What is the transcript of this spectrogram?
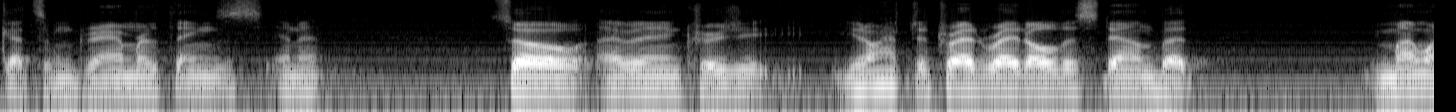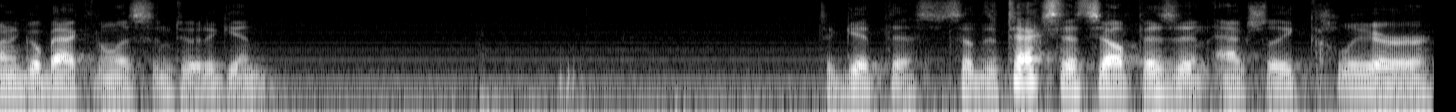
Got some grammar things in it. So I would encourage you, you don't have to try to write all this down, but you might want to go back and listen to it again to get this. So the text itself isn't actually clear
